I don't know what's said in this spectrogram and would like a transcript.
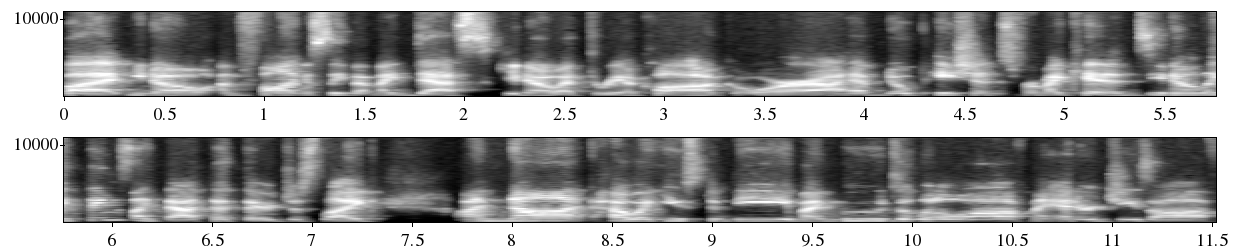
But, you know, I'm falling asleep at my desk, you know, at three o'clock, or I have no patience for my kids, you know, like things like that, that they're just like, I'm not how I used to be. My mood's a little off, my energy's off.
